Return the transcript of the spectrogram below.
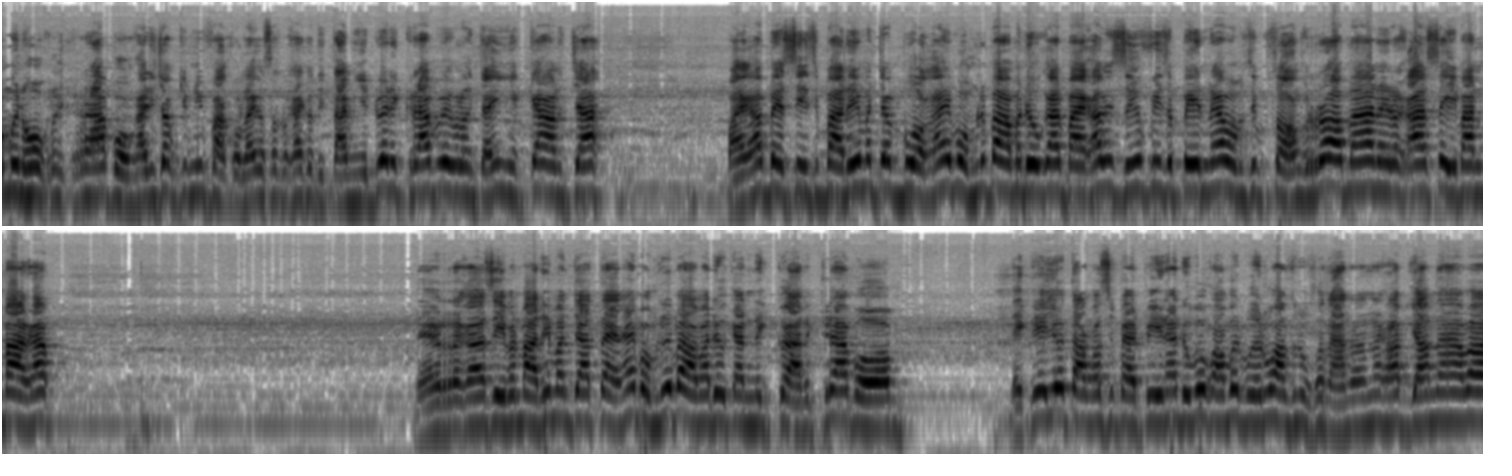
26,000นะครับผมใครที่ชอบคลิปนี้ฝากกดไลค์กดซับสไครต์กดติดตามเฮียด้วยนะครับเพื่อเป็นกำลังใจให้เฮียก้านะจ๊ะไปครับเบส40 บาทนี้มันจะบวกให้ผมหรือเปล่ามาดูกันไปครับที่ซื้อฟรีสปินนะครับผม 12 รอบนะในราคา 4,000 บาทครับ ในราคา 4,000 บาทนี้มันจะแตกให้ผมหรือเปล่ามาดูกันดีกว่านะครับผมเด็กที่อายุต่ำกว่า 18 ปีนะดูเพื่อความเพลิดเพลินเพื่อความสนุกสนานนะครับย้ำนะฮะว่า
